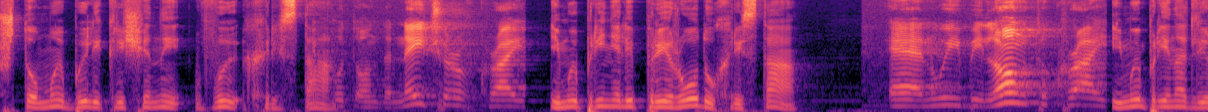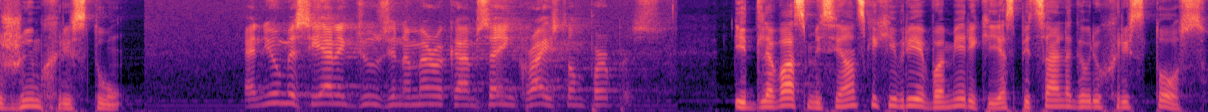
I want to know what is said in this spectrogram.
что мы были крещены в Христа, и мы приняли природу Христа, и мы принадлежим Христу. И для вас, мессианских евреев в Америке, я специально говорю Христос,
